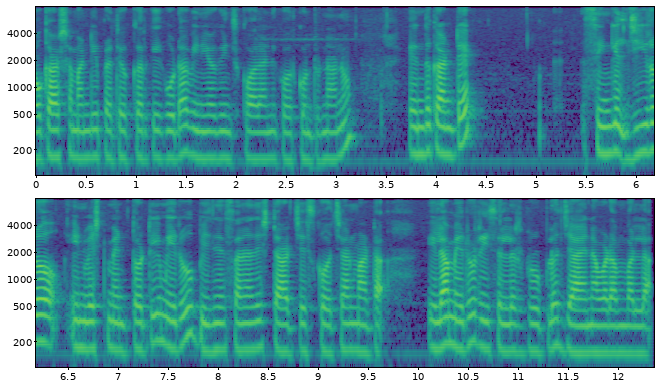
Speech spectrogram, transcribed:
అవకాశం అండి. ప్రతి ఒక్కరికి కూడా వినియోగించుకోవాలని కోరుకుంటున్నాను. ఎందుకంటే సింగిల్ జీరో ఇన్వెస్ట్మెంట్ తోటి మీరు బిజినెస్ అనేది స్టార్ట్ చేసుకోవచ్చు అనమాట ఇలా మీరు రీసెల్లర్ గ్రూప్లో జాయిన్ అవ్వడం వల్ల.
